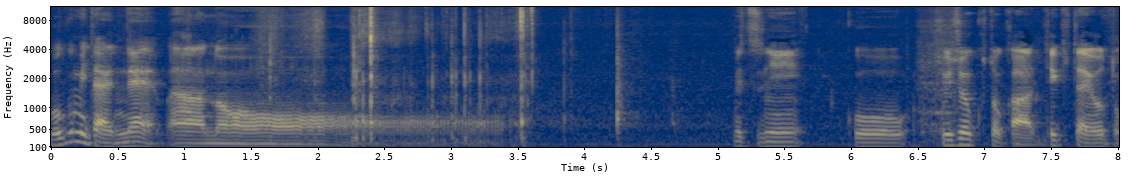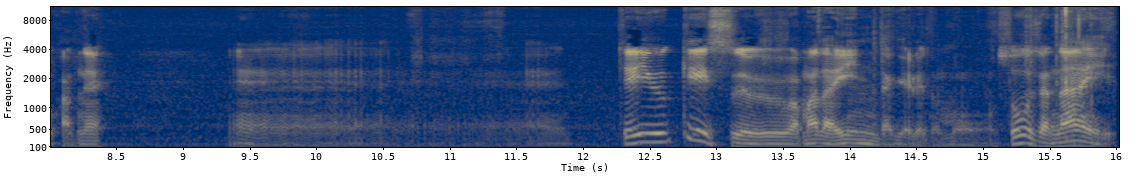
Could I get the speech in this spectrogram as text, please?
僕みたいにねあのー、別にこう就職とかできたよとかね、えー、っていうケースはまだいいんだけれどもそうじゃない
